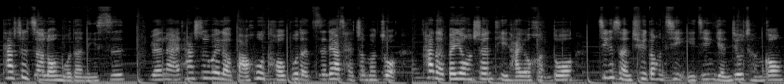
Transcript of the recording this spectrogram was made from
他是泽罗姆的尼斯，原来他是为了保护头部的资料才这么做。他的备用身体还有很多，精神驱动器已经研究成功，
